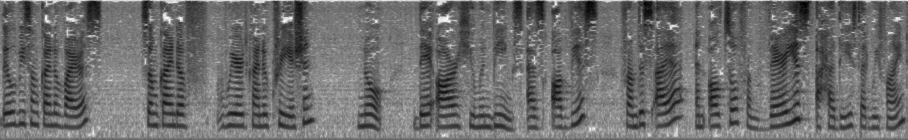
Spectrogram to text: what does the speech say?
They will be some kind of virus, some kind of weird kind of creation. No, they are human beings, as obvious from this ayah and also from various ahadith that we find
